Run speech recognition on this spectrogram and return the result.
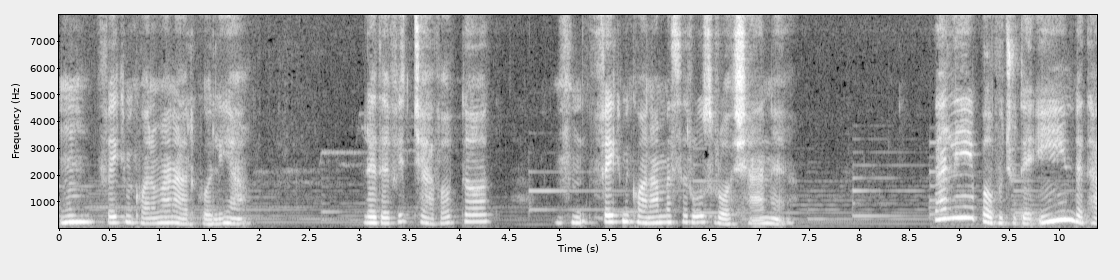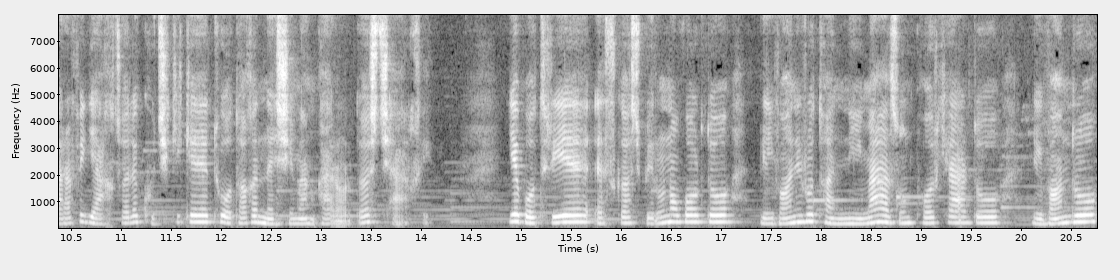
اون فکر می‌کنه من الکلیم. لدویت جواب داد فکر می‌کنم مثل روز روشنه. ولی با وجود این به طرف یخچال کوچیکی که تو اتاق نشیمن قرار داشت چرخید. یه بطری اسکاچ بیرون آورد و لیوانی رو تا نیمه از اون پر کرد و لیوان رو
